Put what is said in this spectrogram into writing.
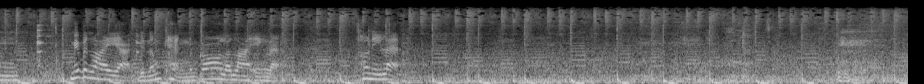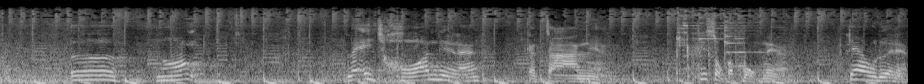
ม ไม่เป็นไรอะ เดี๋ยวน้ำแข็งมันก็ละลายเองแหละ เท่านี้แหละ เออ น้อง และไอ้ช้อนเนี่ยนะกระจานเนี่ย ที่สกปรกเนี่ย แก้วด้วยเนี่ย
